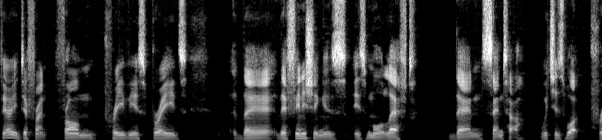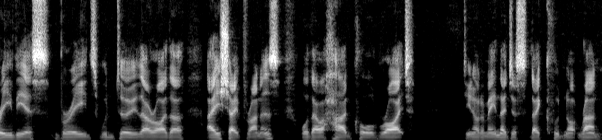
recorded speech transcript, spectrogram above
very different from previous breeds. Their their finishing is is more left than center, which is what previous breeds would do. They were either A shaped runners or they were hardcore right. Do you know what I mean? They just they could not run.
